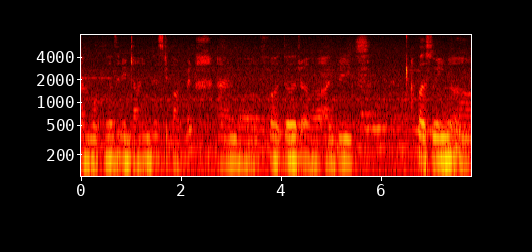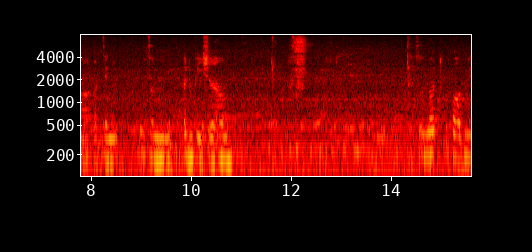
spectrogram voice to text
i'm working as an intern in this department and uh, further uh, i'll be pursuing uh, a thing some education um so not for me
